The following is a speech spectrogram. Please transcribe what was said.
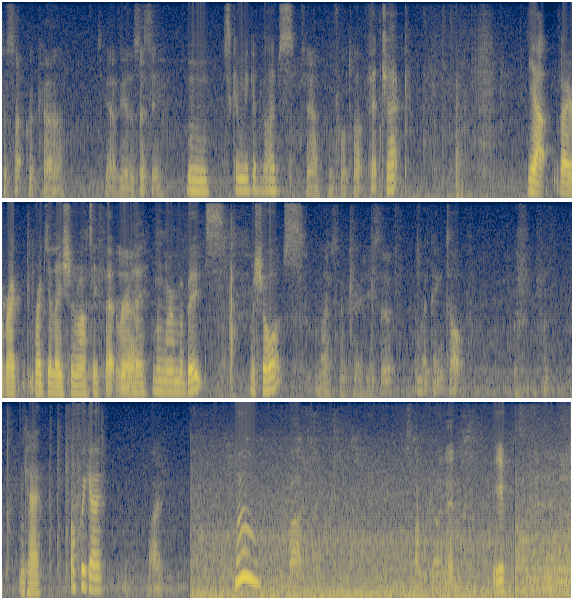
to Sacre Coeur to get a view of the city. Mm. It's gonna be good vibes. So yeah, looking forward to that. Fit check. Yeah, very reg- regulation ratty fit, really. And I'm wearing my boots, my shorts, Nice and cohesive. and my pink top. okay, off we go. Bye. Woo! We're back. This time we're going in. Yeah.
